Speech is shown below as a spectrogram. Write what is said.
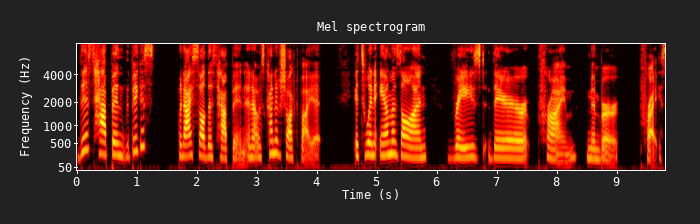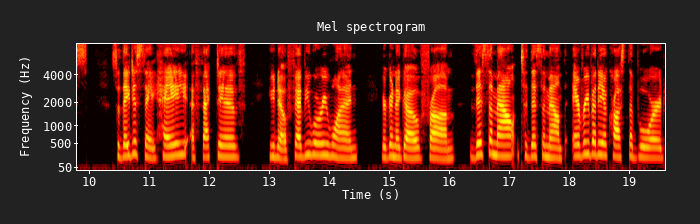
This happened, the biggest, when I saw this happen, and I was kind of shocked by it, it's when Amazon raised their Prime member price. So they just say, hey, effective, you know, February 1, you're going to go from this amount to this amount. Everybody across the board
